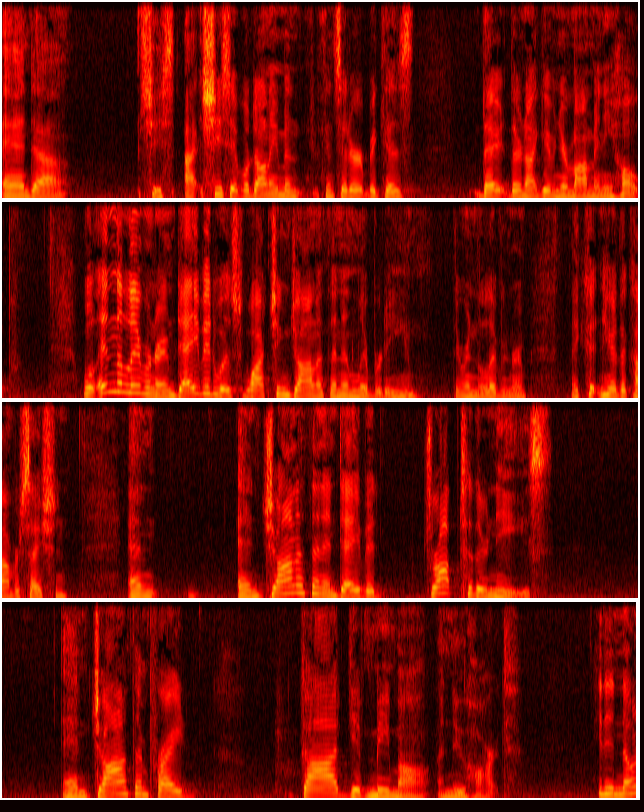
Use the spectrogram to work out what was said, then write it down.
And uh, she, I, she said, Well, don't even consider it because they, they're not giving your mom any hope. Well, in the living room, David was watching Jonathan and Liberty, and they were in the living room. They couldn't hear the conversation. And, and Jonathan and David dropped to their knees. And Jonathan prayed, God, give Mima a new heart. He didn't know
